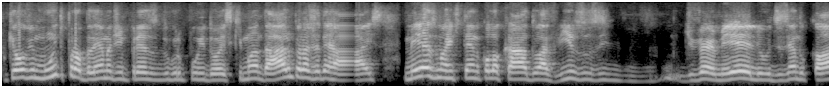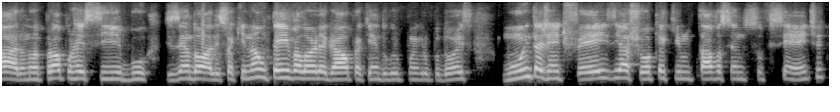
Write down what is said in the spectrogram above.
Porque houve muito problema de empresas do grupo 1 e 2 que mandaram pela GDRAIS, mesmo a gente tendo colocado avisos de vermelho, dizendo claro, no próprio recibo, dizendo, olha, isso aqui não tem valor legal para quem é do grupo 1 e grupo 2. Muita gente fez e achou que aquilo estava sendo suficiente.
